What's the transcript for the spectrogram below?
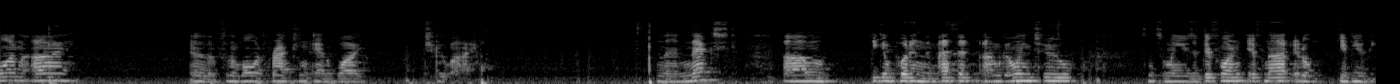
y1i uh, for the molar fraction and y2i. And then next, um, you can put in the method I'm going to, since I'm going to use a different one. If not, it'll give you the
